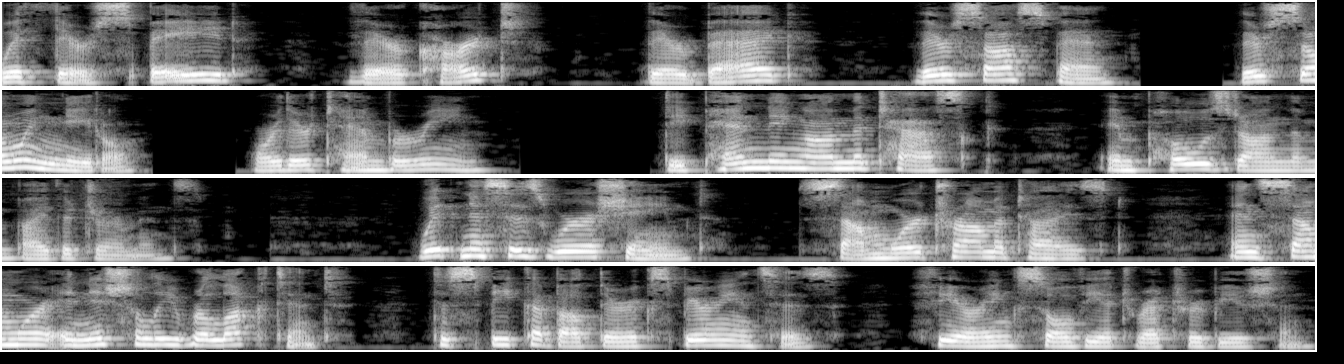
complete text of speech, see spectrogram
with their spade, their cart, their bag, their saucepan, their sewing needle, or their tambourine, depending on the task imposed on them by the Germans. Witnesses were ashamed, some were traumatized, and some were initially reluctant to speak about their experiences, fearing Soviet retribution.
